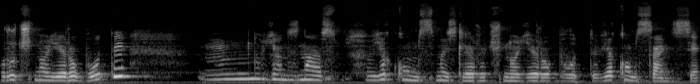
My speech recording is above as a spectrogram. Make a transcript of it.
ручної роботи. Ну, я не знаю, в якому смислі ручної роботи, в якому сенсі.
